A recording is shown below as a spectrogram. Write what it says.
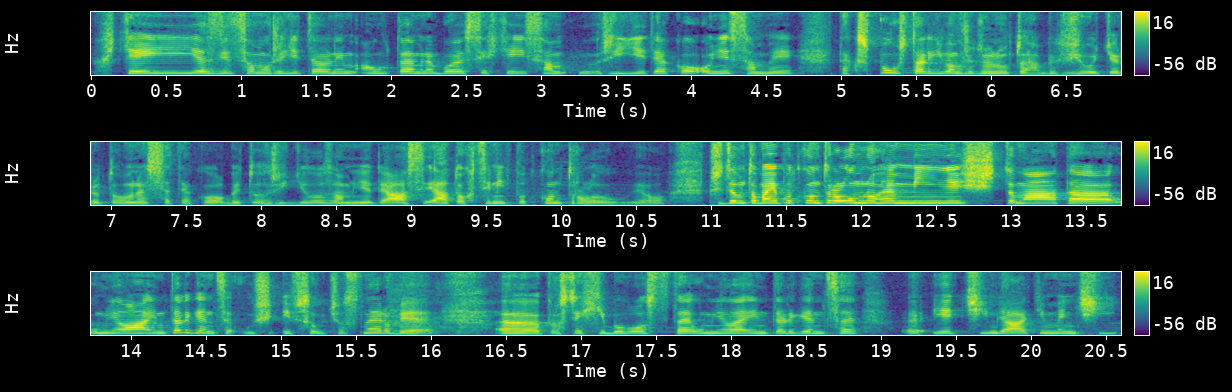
chtějí jezdit samoředitelným autem nebo jestli chtějí sam, řídit jako oni sami, tak spousta lidí vám řekne, no to já bych v životě do toho neset, jako aby to řídilo za mě, já, si, já to chci mít pod kontrolou. Jo? Přitom to mají pod kontrolou mnohem méně, než to má ta umělá inteligence už i v současné době. E, prostě chybovost té umělé inteligence eh, je čím dál tím menší,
